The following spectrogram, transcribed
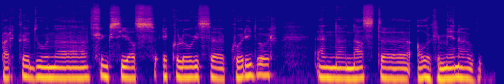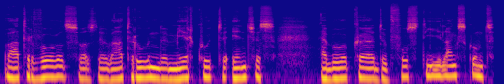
parken doen uh, functie als ecologische corridor. En uh, naast de algemene watervogels, zoals de waterhoen, de meerkoet, de eendjes, hebben we ook de vos die langskomt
